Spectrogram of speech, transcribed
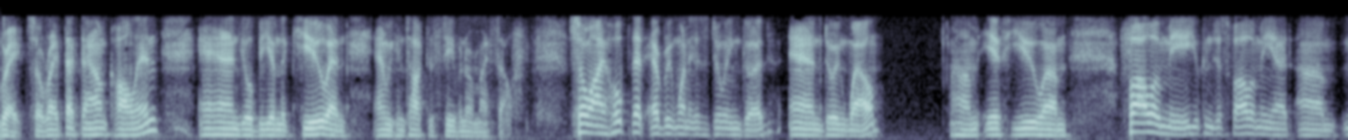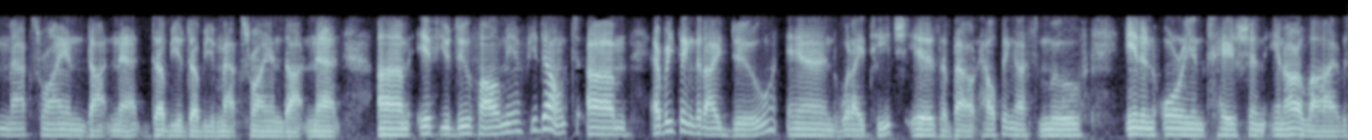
Great. So write that down, call in, and you'll be in the queue, and, and we can talk to Stephen or myself. So I hope that everyone is doing good and doing well. Um, if you um, follow me, you can just follow me at um, maxryan.net, www.maxryan.net. Um, if you do follow me, if you don't, um, everything that I do and what I teach is about helping us move in an orientation in our lives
